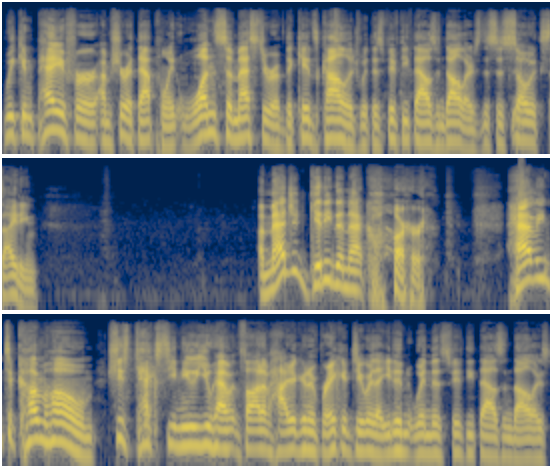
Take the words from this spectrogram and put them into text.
We can pay for, I'm sure at that point, one semester of the kids' college with this $50,000. This is so exciting. Imagine getting in that car, having to come home. She's texting you. You haven't thought of how you're going to break it to her that you didn't win this $50,000.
